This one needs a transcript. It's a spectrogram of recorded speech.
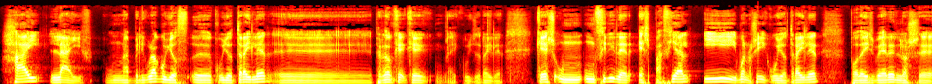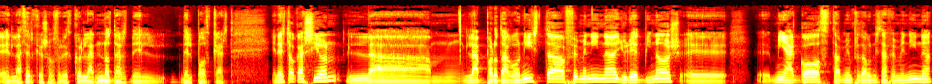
High Life, una película cuyo, eh, cuyo tráiler, eh, perdón, que, que, cuyo tráiler, que es un, un, thriller espacial y, bueno, sí, cuyo tráiler podéis ver en los eh, enlaces que os ofrezco en las notas del, del podcast. En esta ocasión, la, la protagonista femenina, Juliette Binoche, eh, Mia Goth, también protagonista femenina,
